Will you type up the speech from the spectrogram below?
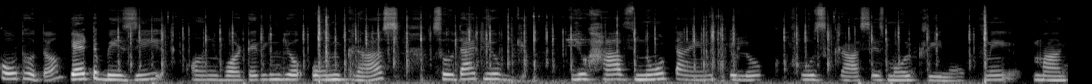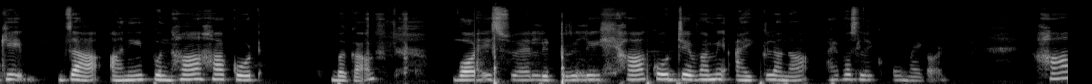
quote होतं get busy on watering your own grass so that you you have no time to look whose grass is more greener मी मागे जा आणि पुन्हा हा कोट बघा. वॉट आय स्वेअर लिटरली हा कोट जेव्हा मी ऐकलं ना I was like oh my God हा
